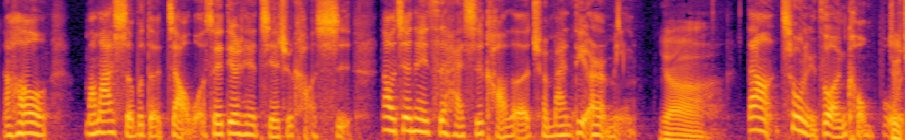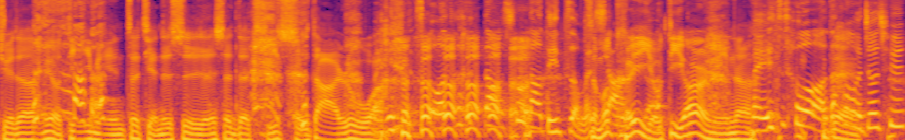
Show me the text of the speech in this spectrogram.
然后妈妈舍不得叫我，所以第二天直接去考试。那我记得那一次还是考了全班第二名。呀。但处女座很恐怖，就觉得没有第一名，这简直是人生的奇耻大辱啊！没错，到到底怎么怎么可以有第二名呢？没错，然后我就去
